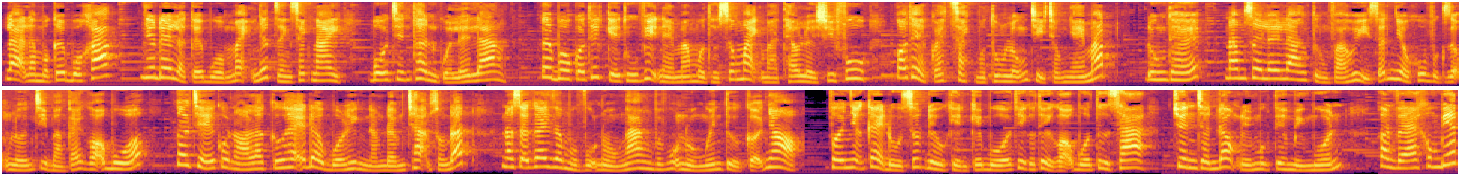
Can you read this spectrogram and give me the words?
lại là một cây búa khác, nhưng đây là cây búa mạnh nhất danh sách này, búa chiến thần của Lê Lang. Cây búa có thiết kế thú vị này mang một thứ sức mạnh mà theo lời Shifu có thể quét sạch một thung lũng chỉ trong nháy mắt. Đúng thế, năm xưa lây Lang từng phá hủy rất nhiều khu vực rộng lớn chỉ bằng cách gõ búa. Cơ chế của nó là cứ hễ đầu búa hình nắm đấm chạm xuống đất, nó sẽ gây ra một vụ nổ ngang với vụ nổ nguyên tử cỡ nhỏ. Với những kẻ đủ sức điều khiển cây búa thì có thể gõ búa từ xa, truyền chấn động đến mục tiêu mình muốn. Còn với ai không biết,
